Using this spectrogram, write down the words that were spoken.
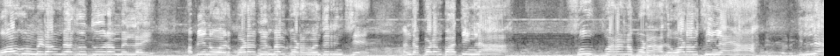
போகும் இடம் வெகு தூரம் இல்லை. அப்படின்னு ஒரு படம் விமல் படம் வந்துருந்துச்சு. அந்த படம் பார்த்தீங்களா சூப்பரான படம். அதை ஓட வச்சிங்களாயா? இல்லை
